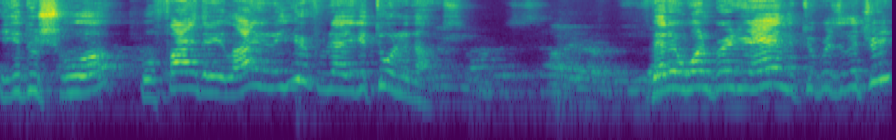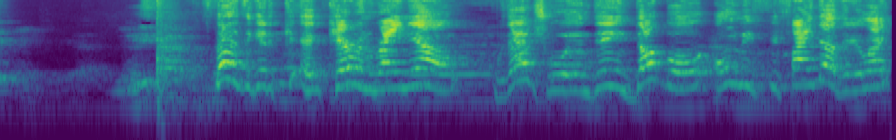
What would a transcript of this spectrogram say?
you can do shvua, we'll find that he lied, and a year from now you get $200. Better one bird in your hand than two birds in the tree. It's better to get a keren right now without shvua and then double only if you find out that you like.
